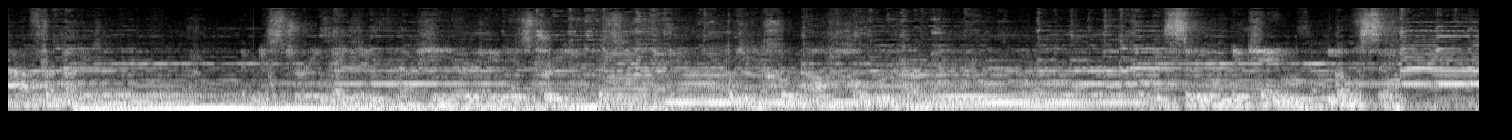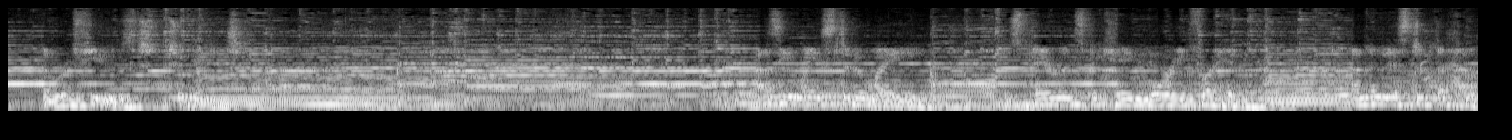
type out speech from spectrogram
after night, but he could not hold her. He soon became lovesick and refused to eat. As he wasted away, his parents became worried for him and enlisted the help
